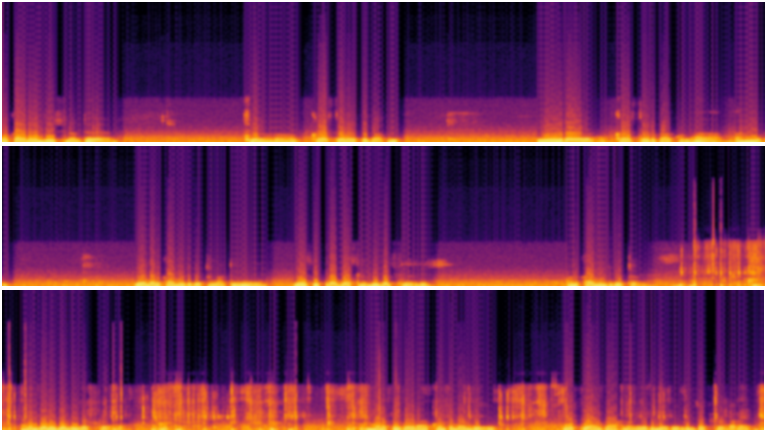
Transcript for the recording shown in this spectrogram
ఒక ఆయన ఏం చేసిందంటే క్రైస్తవుడు అయితే కాదు వేరే క్రైస్తవుడు కాకుండా అన్యుడు ఏమని కామెంట్ పెట్టిందంటే యేసు ప్రభు అసలు ఎందుకు చచ్చిపోయాడు? అని కామెంట్ పెట్టాడు. మనకు తెలియదు ఎందుకు చచ్చిపోయాడు? మనకి కూడా కొంతమంది పూర్తి అవగాహన అనేది లేదు ఎందుకు చచ్చిపోయింది అనేది.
